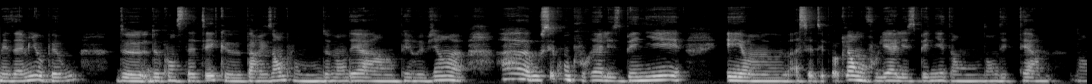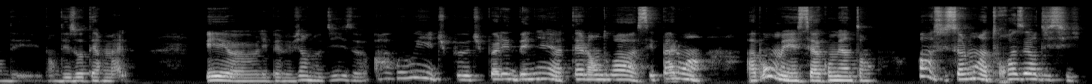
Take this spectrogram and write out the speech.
mes amis au Pérou de de constater que, par exemple, on demandait à un Péruvien: «Ah, où c'est qu'on pourrait aller se baigner?» Et à cette époque-là, on voulait aller se baigner dans des thermes, dans des eaux thermales et heu, les Péruviens nous disent: «Ah oui, oui, tu peux aller te baigner à tel endroit, c'est pas loin». «Ah bon, mais c'est à combien de temps?» «Oh, c'est seulement à 3 heures d'ici»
